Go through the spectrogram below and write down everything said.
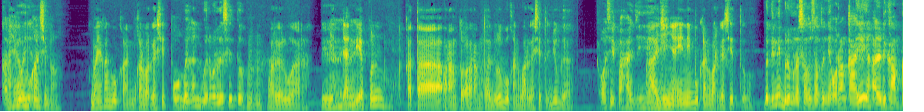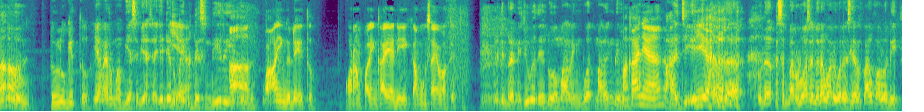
Anak Kebanyakan buahnya. bukan sih bang, kebanyakan bukan, bukan warga situ. Oh, bahkan bukan warga situ. Mm-mm, warga luar. Iya, Dan iya. dia pun kata orang tua orang tua dulu bukan warga situ juga. Oh, si Pak Hajinya. Pak Hajinya ini bukan warga situ. Berarti ini benar-benar satu-satunya orang kaya yang ada di kampung Heeh, lu. dulu gitu. Yang rumah biasa-biasa aja dia rumahnya Iya. gede sendiri. gitu. Ah, ah, paling gede itu. Orang paling kaya di kampung saya waktu itu. Iya, Berarti berani juga tuh ya dua maling buat maling di rumah Makanya. Pak Haji itu Iya. kan udah udah kesebar luas sebenarnya warga-warga sekitar tahu kalau di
